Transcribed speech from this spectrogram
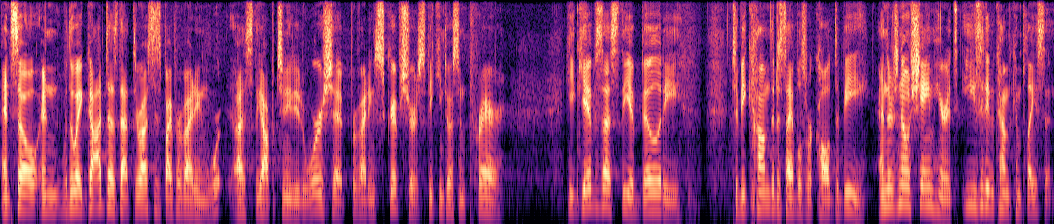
And so, and the way God does that through us is by providing wor- us the opportunity to worship, providing scripture, speaking to us in prayer. He gives us the ability to become the disciples we're called to be. And there's no shame here. It's easy to become complacent.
